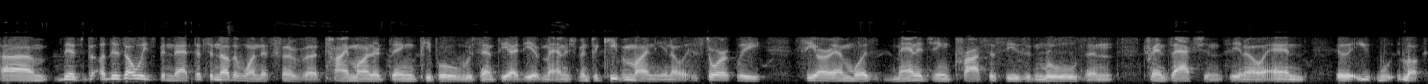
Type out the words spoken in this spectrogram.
Um, there's there's always been that. That's another one that's sort of a time honored thing. People resent the idea of management, but keep in mind, you know, historically, CRM was managing processes and rules and transactions. You know, and uh, you, look,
